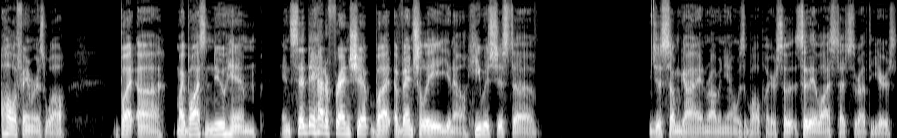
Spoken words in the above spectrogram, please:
a Hall of Famer as well. But uh, my boss knew him and said they had a friendship, but eventually, you know, he was just a just some guy and Robin Yount was a ball player. So so they lost touch throughout the years.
